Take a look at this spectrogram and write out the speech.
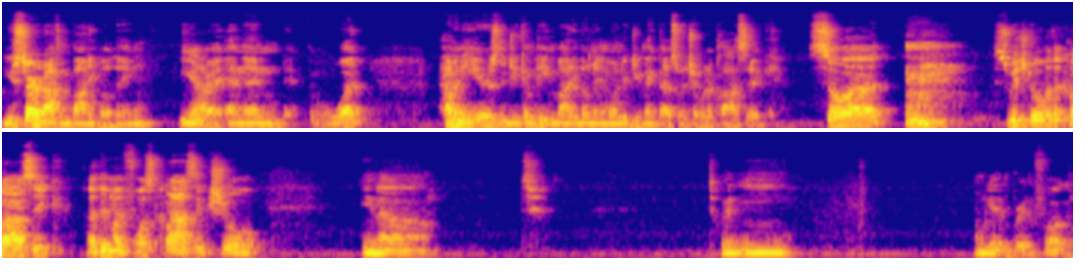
you started off in bodybuilding. Yeah. Right. And then what how many years did you compete in bodybuilding and when did you make that switch over to classic? So uh, switched over to classic. I did my first classic show in uh t- twenty. I'm getting brain fog.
